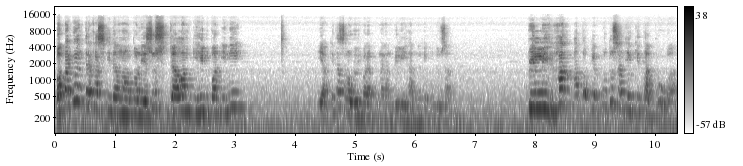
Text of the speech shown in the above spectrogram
Bapak Ibu yang terkasih di dalam nama Tuhan Yesus, dalam kehidupan ini, ya kita selalu daripada dengan pilihan dan keputusan pilihan atau keputusan yang kita buat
